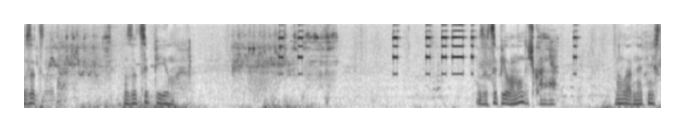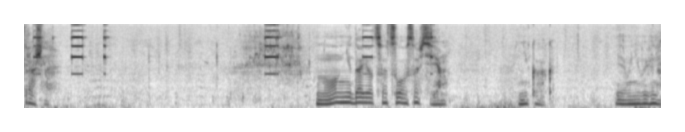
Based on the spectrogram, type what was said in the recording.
За- Зацепил. Зацепил он удочку мне. Ну ладно, это не страшно. Но он не дается от слова совсем. Никак. Я его не выведу.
